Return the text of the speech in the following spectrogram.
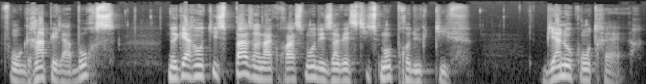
font grimper la bourse, ne garantissent pas un accroissement des investissements productifs. Bien au contraire.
